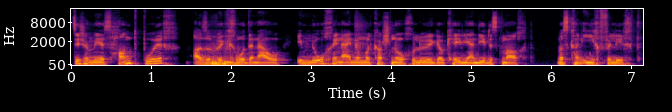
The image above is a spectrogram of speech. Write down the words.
es ist ja mehr ein Handbuch, also wirklich, wo dann auch im Nachhinein nochmal kannst nachschauen, okay, wie haben die das gemacht? Was kann ich vielleicht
